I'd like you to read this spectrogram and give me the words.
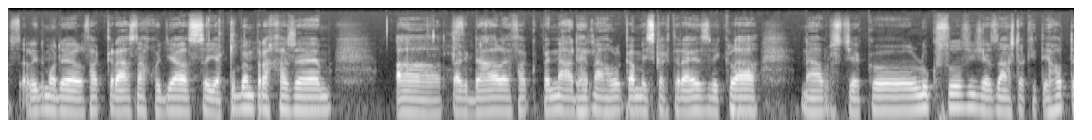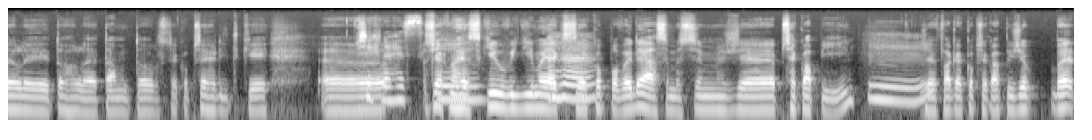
Z Elite Model, fakt krásná, chodila s Jakubem Prachařem a tak dále, fakt úplně nádherná holka, miska, která je zvyklá na prostě jako luxus, že znáš taky ty hotely, tohle, tam to prostě jako přehlídky. Eh, Všechno hezký. Všechno hezký, uvidíme, jak Aha. se jako povede. Já si myslím, že překvapí, Hmm. že fakt jako překvapí, že bude,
